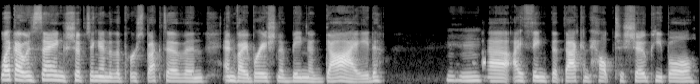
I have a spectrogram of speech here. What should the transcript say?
like I was saying, shifting into the perspective and and vibration of being a guide, mm-hmm. uh, I think that that can help to show people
